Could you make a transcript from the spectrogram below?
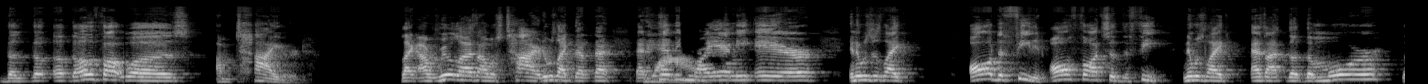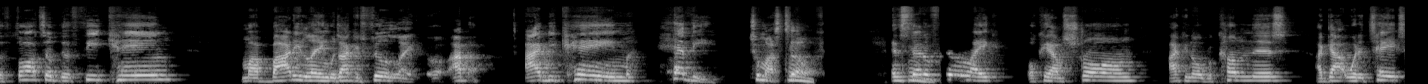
the the uh, the other thought was I'm tired. Like I realized I was tired. It was like that that that wow. heavy Miami air, and it was just like all defeated, all thoughts of defeat. And it was like as I the the more the thoughts of defeat came, my body language I could feel like uh, I I became heavy to myself mm. instead mm. of feeling like okay I'm strong, I can overcome this. I got what it takes.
